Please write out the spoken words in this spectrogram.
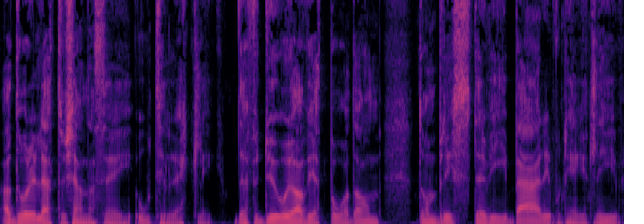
ja, då är det lätt att känna sig otillräcklig. Därför du och jag vet båda om de brister vi bär i vårt eget liv.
